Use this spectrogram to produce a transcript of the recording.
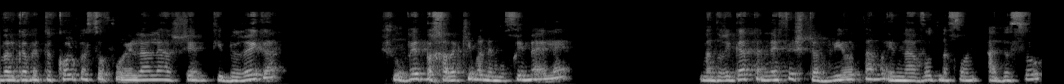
אבל גם את הכל בסוף הוא העלה להשם, כי ברגע שהוא עובד בחלקים הנמוכים האלה, מדרגת הנפש תביא אותנו, אם נעבוד נכון עד הסוף,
